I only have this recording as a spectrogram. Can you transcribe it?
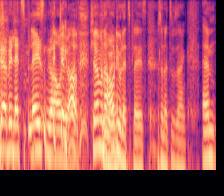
Ich höre mir Let's Plays nur Audio genau, an. ich höre immer nur. Audio-Let's Plays, muss man dazu sagen. Ähm,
